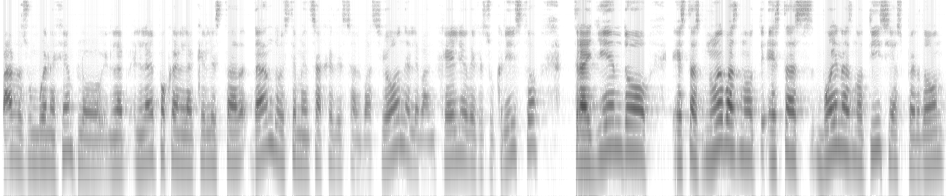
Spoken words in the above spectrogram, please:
Pablo es un buen ejemplo. En la, época en la que él está dando este mensaje de salvación, el Evangelio de Jesucristo, trayendo estas nuevas, estas buenas noticias, perdón,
